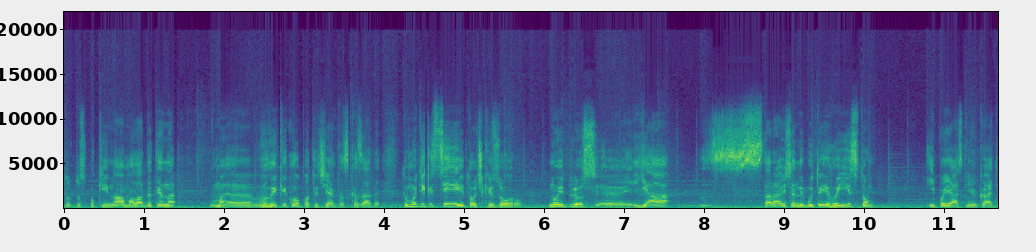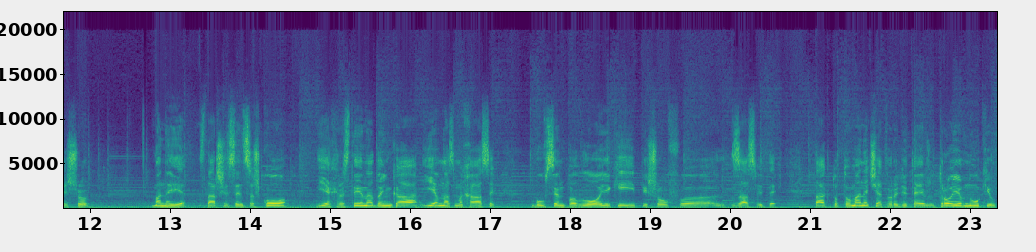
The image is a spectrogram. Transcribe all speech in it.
тобто спокійно. А мала дитина е, великі клопоти, чи як то сказати. Тому тільки з цієї точки зору. Ну і плюс е, я стараюся не бути егоїстом і пояснюю Каті, що в мене є старший син Сашко, є Христина, донька, є в нас Михасик, був син Павло, який пішов е, засвіти. Так, тобто в мене четверо дітей вже, троє внуків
